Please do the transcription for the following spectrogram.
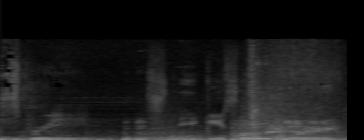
spree. sneaky, sneaky.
